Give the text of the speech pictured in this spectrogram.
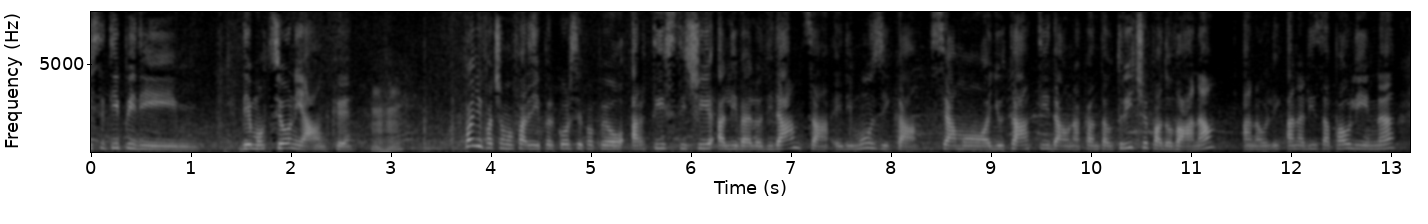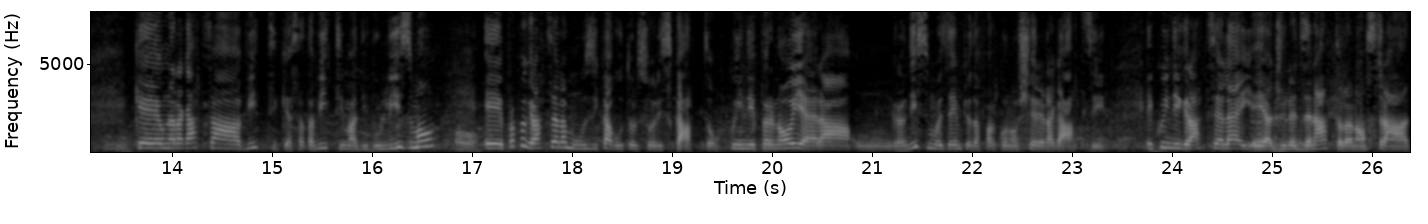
questi tipi di, di emozioni anche. Uh-huh. Poi gli facciamo fare dei percorsi proprio artistici a livello di danza e di musica. Siamo aiutati da una cantautrice padovana Annalisa Paulin, che è una ragazza vitti, che è stata vittima di bullismo oh. e proprio grazie alla musica ha avuto il suo riscatto. Quindi per noi era un grandissimo esempio da far conoscere ai ragazzi e quindi grazie a lei e a Giulia Zenatto, la nostra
